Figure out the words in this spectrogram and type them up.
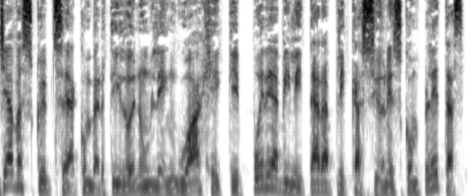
JavaScript se ha convertido en un lenguaje que puede habilitar aplicaciones completas,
